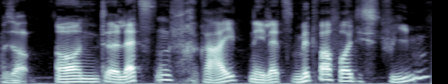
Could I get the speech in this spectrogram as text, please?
So. Und äh, letzten Freitag, nee, letzten Mittwoch wollte ich streamen.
